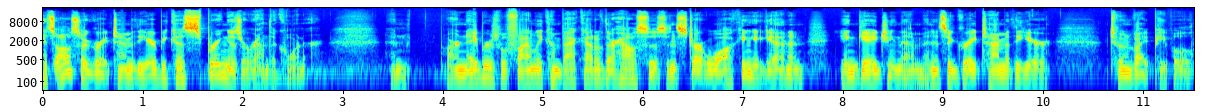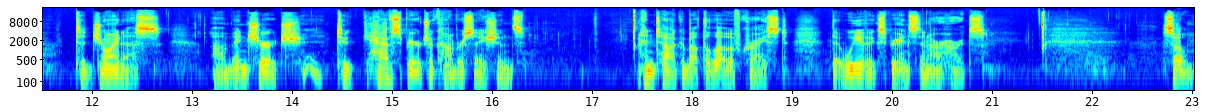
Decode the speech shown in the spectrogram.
It's also a great time of the year because spring is around the corner. And our neighbors will finally come back out of their houses and start walking again and engaging them. And it's a great time of the year to invite people to join us um, in church to have spiritual conversations and talk about the love of Christ that we have experienced in our hearts. So,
